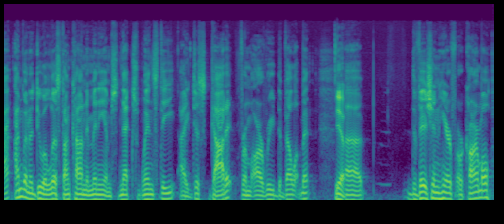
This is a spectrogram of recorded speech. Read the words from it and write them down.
I, I'm going to do a list on condominiums next Wednesday. I just got it from our redevelopment yeah, uh, division here for Carmel.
